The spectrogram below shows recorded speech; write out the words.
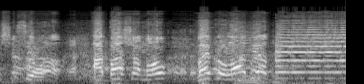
abaixa a mão, abaixa a mão, vai pro lado e a...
